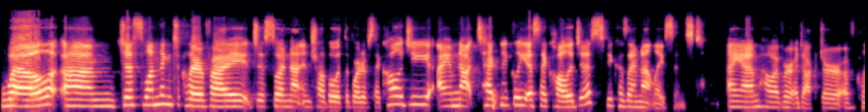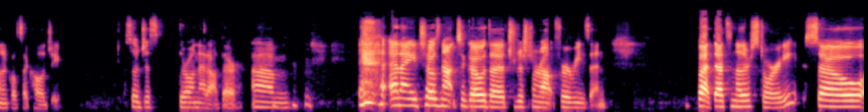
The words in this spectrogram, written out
Well, um, just one thing to clarify, just so I'm not in trouble with the Board of Psychology. I am not technically a psychologist because I'm not licensed. I am, however, a doctor of clinical psychology. So just throwing that out there. Um, and I chose not to go the traditional route for a reason. But that's another story. So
